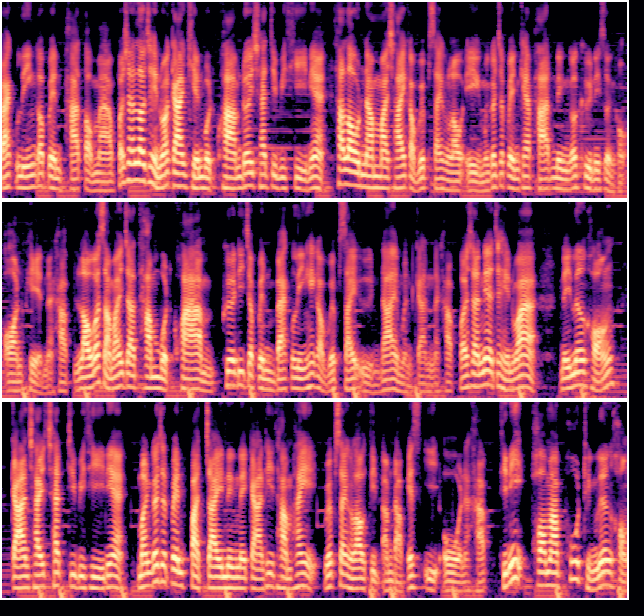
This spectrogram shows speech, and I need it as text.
Backlink ก็เป็นพาร์ทต่อมา เพราะฉะนั้นเราจะเห็นว่าการเขียนบทความด้วย ChatGPT เนี่ยถ้าเรานำมาใช้กับเว็บไซต์ของเราเอง มันก็จะเป็นแค่พาร์ทหนึ่งก็คือในส่วนของ On Page นะครับเราก็สามารถจะทำบทความเพื่อที่จะเป็น Backlink ให้กับเว็บไซต์อื่นได้เหมือนกันนะครับ เพราะฉะนั้นเนี่ยจะเห็นว่าในเรื่องของ การใช้ Chat GPT เนี่ยมันก็จะเป็นปัจจัยหนึ่งในการที่ทำให้เว็บไซต์ของเราติดอันดับ SEO นะครับทีนี้พอมาพูดถึงเรื่องของ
